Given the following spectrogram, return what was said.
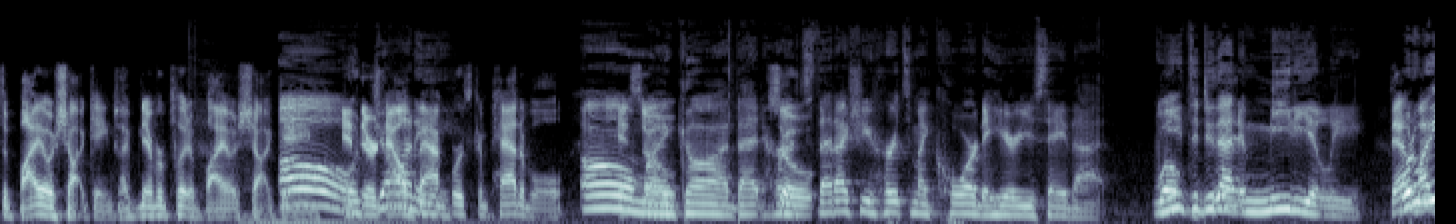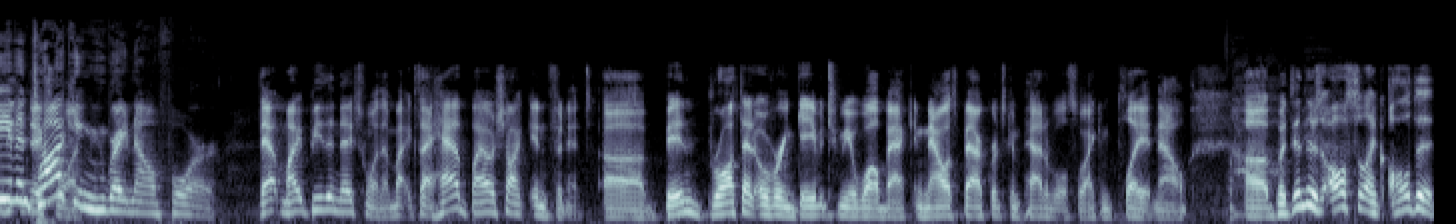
the Bioshock games. I've never played a Bioshock game, Oh, and they're Johnny. now backwards compatible. Oh so- my god, that hurts. so- that actually hurts my core to hear you say that. We Well, need to do that immediately. that what are we even talking right now for? That might be the next one. That might because I have Bioshock Infinite. Uh, ben brought that over and gave it to me a while back, and now it's backwards compatible, so I can play it now. Uh, but then there's also like all the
